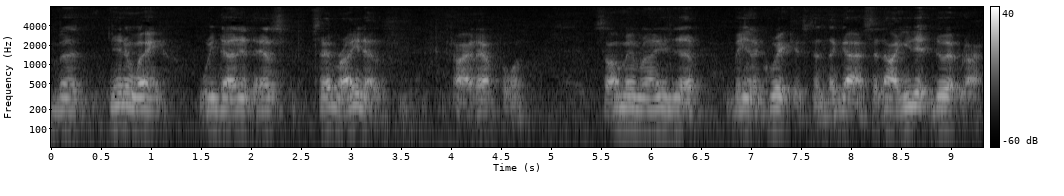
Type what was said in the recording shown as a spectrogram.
But anyway, we done it as seven or eight of us trying out for it. So I remember I ended up being the quickest, and the guy said, "Oh, you didn't do it right."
